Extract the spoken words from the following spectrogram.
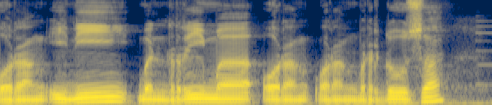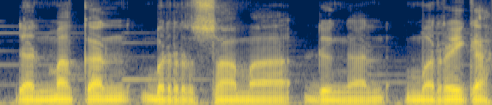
orang ini menerima orang-orang berdosa dan makan bersama dengan mereka.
